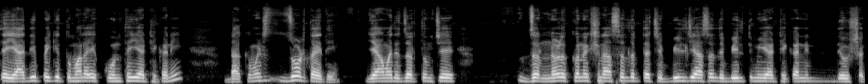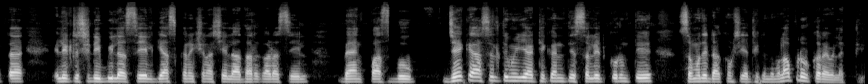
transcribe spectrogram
त्या यादीपैकी तुम्हाला एक कोणतेही या ठिकाणी डॉक्युमेंट्स जोडता येते. यामध्ये जर तुमचे जर नळ कनेक्शन असेल तर त्याचे बिल जे असेल ते बिल तुम्ही या ठिकाणी देऊ शकता. इलेक्ट्रिसिटी बिल असेल गॅस कनेक्शन असेल आधार कार्ड असेल बँक पासबुक जे काय असेल तुम्ही या ठिकाणी ते सिलेक्ट करून ते संबंधित डॉक्युमेंट्स या ठिकाणी तुम्हाला अपलोड करावे लागतील.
